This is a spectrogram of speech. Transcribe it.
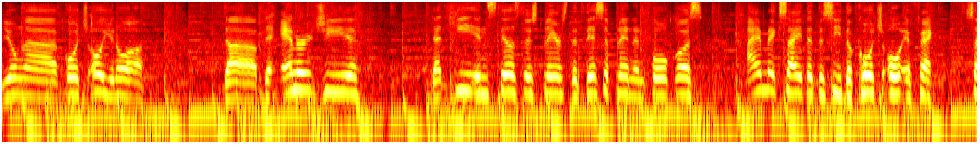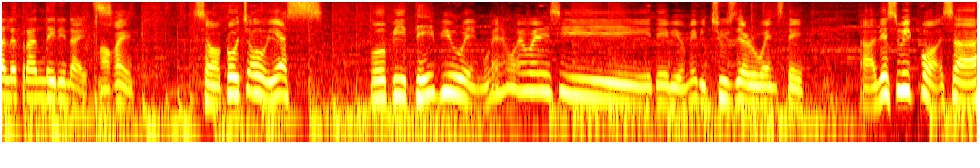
yung uh, Coach O, you know, uh, the the energy that he instills to his players, the discipline and focus. I'm excited to see the Coach O effect sa Letran Lady Knights. Okay. So, Coach O, yes, will be debuting. When, when, when is he debut? Maybe Tuesday or Wednesday. Uh, this week po sa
